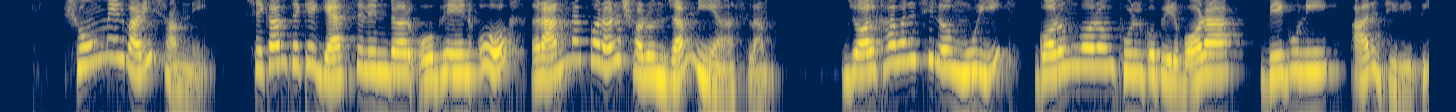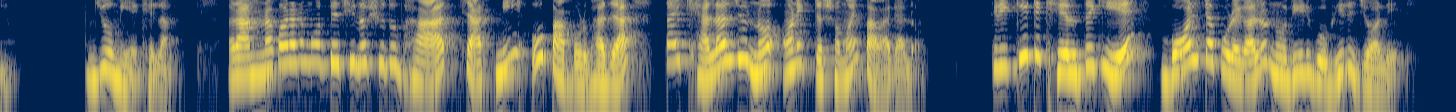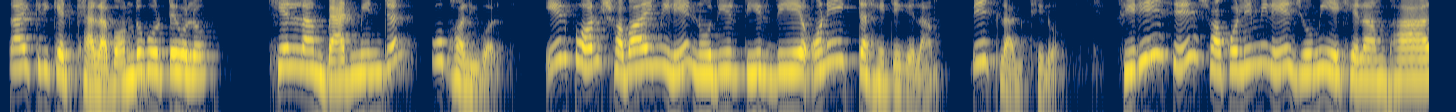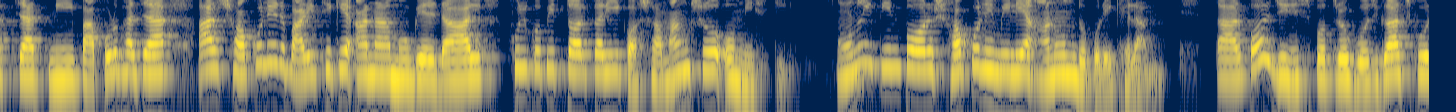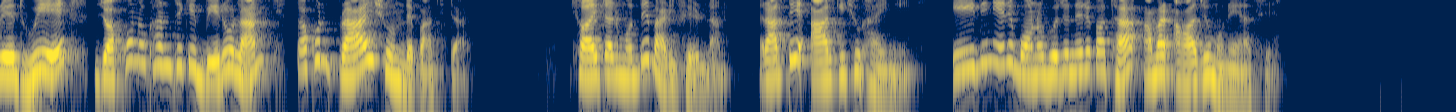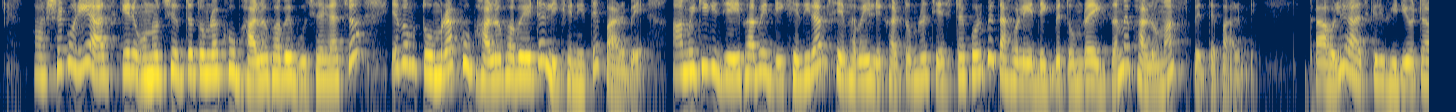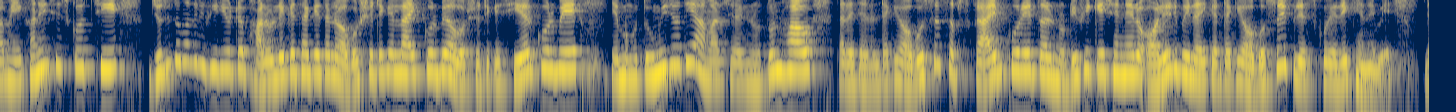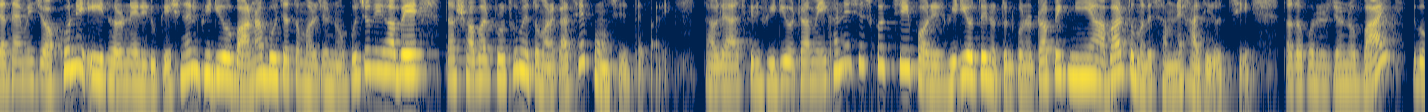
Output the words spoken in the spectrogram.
সৌম্যের বাড়ি সামনেই। সেখান থেকে গ্যাস সিলিন্ডার, ওভেন ও রান্না করার সরঞ্জাম নিয়ে আসলাম। জলখাবারে ছিল মুড়ি, গরম গরম ফুলকপির বড়া, বেগুনি আর জিলিপি। জমিয়ে খেলাম। রান্না করার মধ্যে ছিল শুধু ভাত, চাটনি ও পাঁপড় ভাজা। তাই খেলার জন্য অনেকটা সময় পাওয়া গেল। ক্রিকেট খেলতে গিয়ে বলটা পড়ে গেল নদীর গভীর জলে। তাই ক্রিকেট খেলা বন্ধ করতে হলো। খেললাম ব্যাডমিন্টন ও ভলিবল। এরপর সবাই মিলে নদীর তীর দিয়ে অনেকটা হেঁটে গেলাম। বেশ লাগছিল। ফিরে এসে সকলে মিলে জমিয়ে খেলাম ভাত, চাটনি, পাঁপড় ভাজা আর সকলের বাড়ি থেকে আনা মুগের ডাল, ফুলকপির তরকারি, কষা মাংস ও মিষ্টি। অনেক দিন পর সকলে মিলে আনন্দ করে খেলাম। তারপর জিনিসপত্র গোছগাছ করে ধুয়ে যখন ওখান থেকে বেরোলাম, তখন প্রায় সন্ধে পাঁচটা। ছয়টার মধ্যে বাড়ি ফিরলাম। রাতে আর কিছু খাইনি। এই দিনের বনভোজনের কথা আমার আজও মনে আছে। আশা করি আজকের অনুচ্ছেদটা তোমরা খুব ভালোভাবে বুঝে গেছো এবং তোমরা খুব ভালোভাবে এটা লিখে নিতে পারবে। আমি ঠিক যেইভাবে দেখে দিলাম, সেভাবেই লেখার তোমরা চেষ্টা করবে তাহলে দেখবে তোমরা এক্সামে ভালো মার্কস পেতে পারবে। তাহলে আজকের ভিডিওটা আমি এখানেই শেষ করছি। যদি তোমাদের ভিডিওটা ভালো লেগে থাকে তাহলে অবশ্যই এটাকে লাইক করবে, অবশ্যই এটাকে শেয়ার করবে এবং তুমি যদি আমার চ্যানেল নতুন হও, তাহলে চ্যানেলটাকে অবশ্যই সাবস্ক্রাইব করে তার নোটিফিকেশনের অলের বেল আইকনটাকে অবশ্যই প্রেস করে রেখে নেবে। যাতে আমি যখনই এই ধরনের এডুকেশনাল ভিডিও বানাবো যা তোমার জন্য উপযোগী হবে, তা সবার প্রথমে তোমার কাছে পৌঁছে যেতে পারে। তাহলে আজকের ভিডিওটা আমি এখানেই শেষ করছি। পরের ভিডিওতে নতুন কোনো টপিক নিয়ে আবার তোমাদের সামনে হাজির হচ্ছি। ততক্ষণের জন্য বাই এবং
